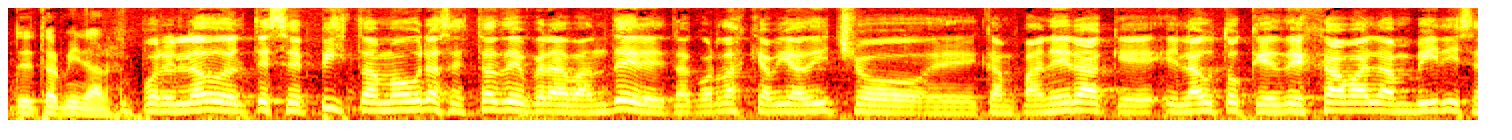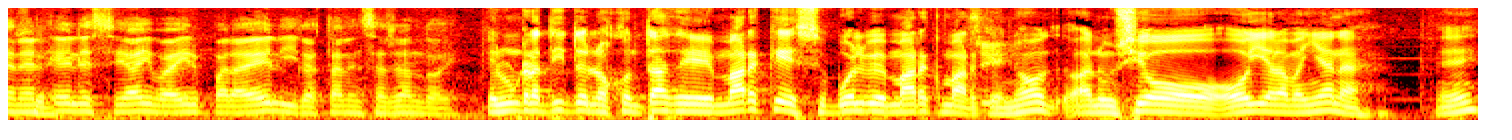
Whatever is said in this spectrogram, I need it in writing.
de terminar. Y por el lado del TC Pista Mouras está de Brabandere. ¿Te acordás que había dicho eh, Campanera que el auto que dejaba Lambiris en el LSA iba a ir para él y lo están ensayando hoy? En un ratito nos contás de Márquez, vuelve Marc Márquez, ¿no? Anunció hoy a la mañana, ¿eh?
